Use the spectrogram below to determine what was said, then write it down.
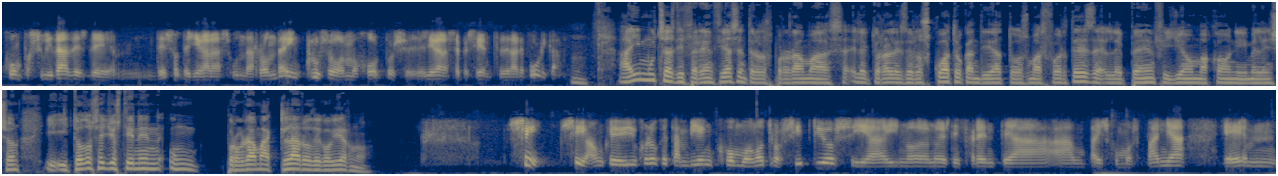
con posibilidades de, de eso, de llegar a la segunda ronda e incluso a lo mejor pues eh, llegar a ser presidente de la República. Mm. Hay muchas diferencias entre los programas electorales de los cuatro candidatos más fuertes, Le Pen, Fillon, Macron y Mélenchon, y todos ellos tienen un programa claro de gobierno. Sí, Sí, aunque yo creo que también como en otros sitios, y ahí no, no es diferente a, un país como España, em,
